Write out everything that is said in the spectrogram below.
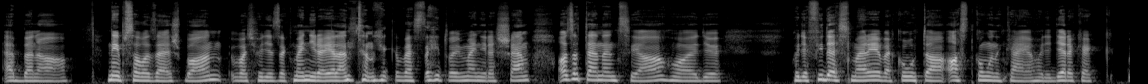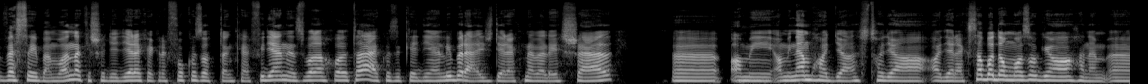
ebben a népszavazásban, vagy hogy ezek mennyire jelentenek veszélyt, vagy mennyire sem, az a tendencia, hogy hogy a Fidesz már évek óta azt kommunikálja, hogy a gyerekek veszélyben vannak, és hogy a gyerekekre fokozottan kell figyelni, ez valahol találkozik egy ilyen liberális gyerekneveléssel, ö, ami, ami nem hagyja azt, hogy a, a gyerek szabadon mozogjon, hanem ö,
